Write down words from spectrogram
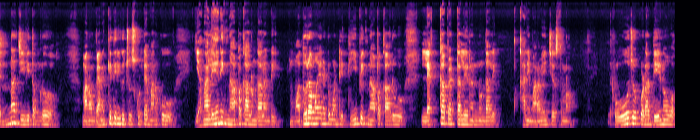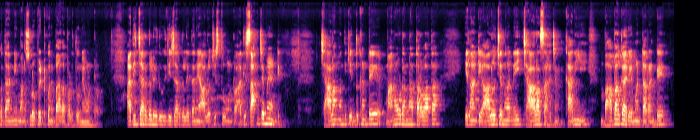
చిన్న జీవితంలో మనం వెనక్కి తిరిగి చూసుకుంటే మనకు ఎనలేని జ్ఞాపకాలు ఉండాలండి. మధురమైనటువంటి తీపి జ్ఞాపకాలు లెక్క పెట్టలేనన్ను ఉండాలి కానీ మనం ఏం చేస్తున్నాం? రోజు కూడా దేనో ఒకదాన్ని మనసులో పెట్టుకొని బాధపడుతూనే ఉంటాం. అది జరగలేదు ఇది జరగలేదని ఆలోచిస్తూ ఉంటాం. అది సహజమే అండి. చాలామందికి ఎందుకంటే మానవుడు తర్వాత ఇలాంటి ఆలోచనలు అనేవి చాలా సహజం. కానీ బాబా గారు ఏమంటారంటే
